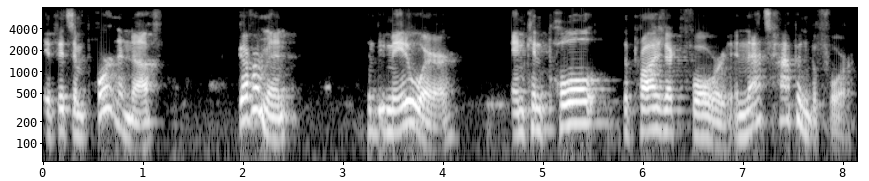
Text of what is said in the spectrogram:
if it's important enough, government can be made aware and can pull the project forward. And that's happened before.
